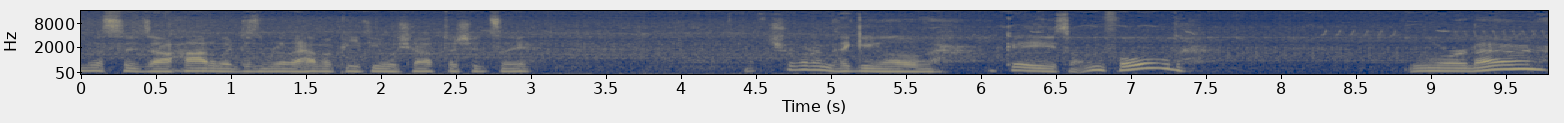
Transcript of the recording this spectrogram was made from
this is a hardware it doesn't really have a PTO shaft I should say. Not sure what I'm thinking of. Okay, so unfold. Lower down.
